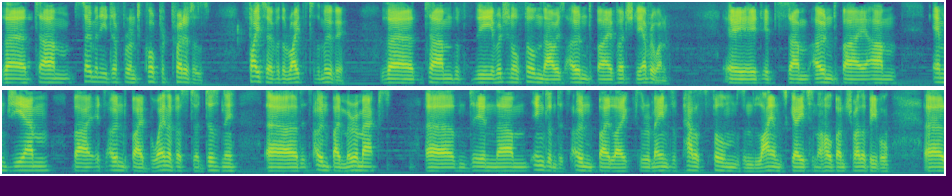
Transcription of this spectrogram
that um, so many different corporate predators fight over the rights to the movie that um, the, the original film now is owned by virtually everyone. It, it's um, owned by um, MGM. By it's owned by Buena Vista Disney. Uh, it's owned by Miramax. And in um, England, it's owned by like the remains of Palace Films and Lionsgate and a whole bunch of other people, uh,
